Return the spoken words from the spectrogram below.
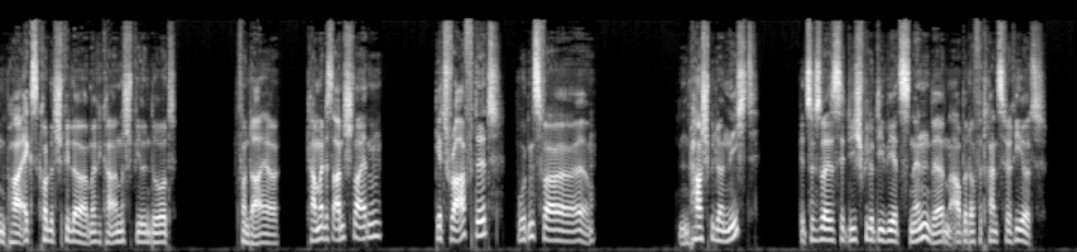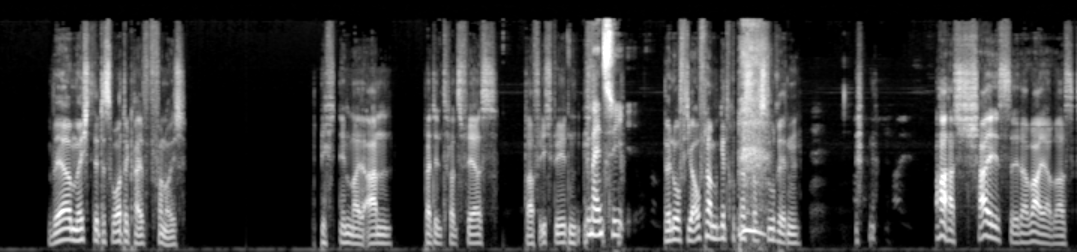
Ein paar Ex-College-Spieler, Amerikaner spielen dort. Von daher kann man das anschneiden. Gedraftet wurden zwar äh, ein paar Spieler nicht, beziehungsweise die Spieler, die wir jetzt nennen werden, aber dafür transferiert. Wer möchte das Wort ergreifen von euch? Ich nehme mal an, bei den Transfers darf ich reden. Meinst du, Wenn du auf die Aufnahme gedrückt hast, darfst du reden. Ah, scheiße, da war ja was.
